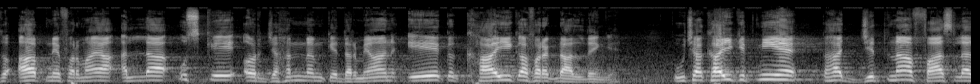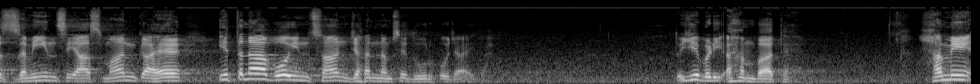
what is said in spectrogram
تو آپ نے فرمایا، اللہ اس کے اور جہنم کے درمیان ایک کھائی کا فرق ڈال دیں گے۔ پوچھا، کھائی کتنی ہے؟ کہا، جتنا فاصلہ زمین سے آسمان کا ہے، اتنا وہ انسان جہنم سے دور ہو جائے گا۔ تو یہ بڑی اہم بات ہے۔ ہمیں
